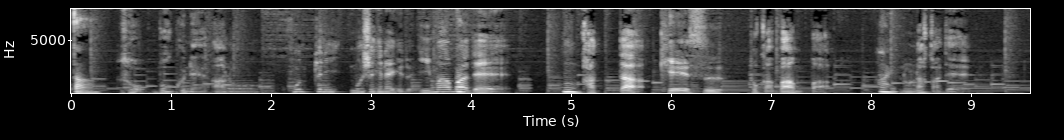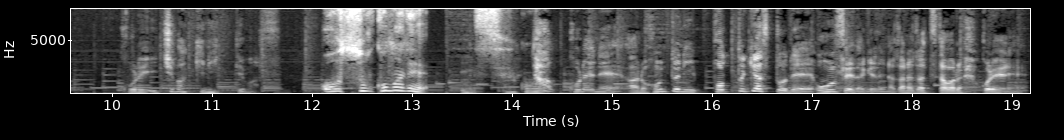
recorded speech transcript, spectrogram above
た。そう僕ねあの本当に申し訳ないけど今までうん。買ったケースとかバンパはい。ーの中でこれ一番気に入ってます。お、そこまで。うん。すごい。たこれねあの本当にポッドキャストで音声だけでなかなか伝わるこれね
